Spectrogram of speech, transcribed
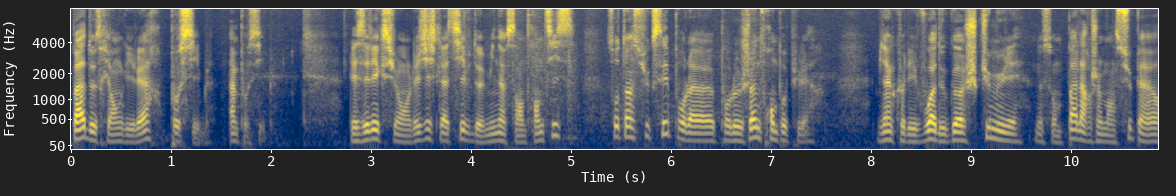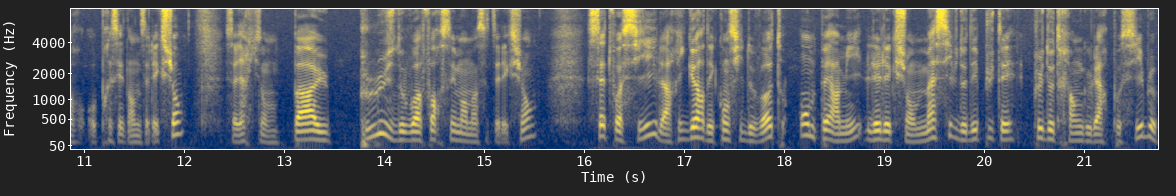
Pas de triangulaire possible, impossible. Les élections législatives de 1936 sont un succès pour, la- pour le jeune Front populaire. Bien que les voix de gauche cumulées ne sont pas largement supérieures aux précédentes élections, c'est-à-dire qu'ils n'ont pas eu plus de voix forcément dans cette élection, cette fois-ci, la rigueur des conciles de vote ont permis l'élection massive de députés. Plus de triangulaires possibles,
